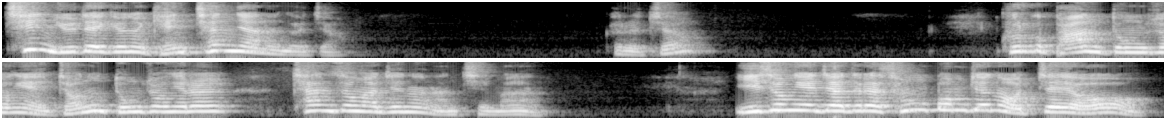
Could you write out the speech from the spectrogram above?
친 유대교는 괜찮냐는 거죠. 그렇죠? 그리고 반 동성애. 저는 동성애를 찬성하지는 않지만 이성애자들의 성범죄는 어째요?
